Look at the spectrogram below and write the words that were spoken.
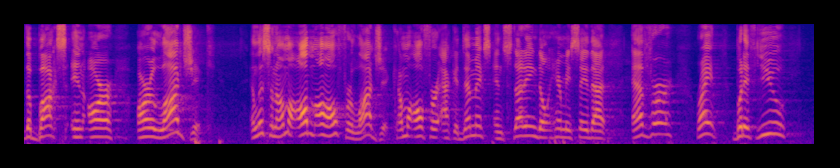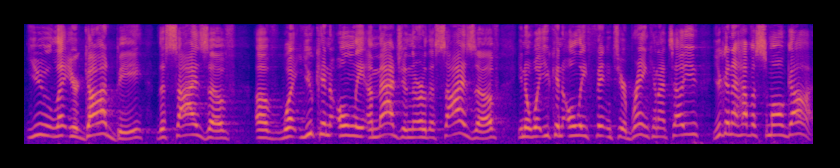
the box in our, our logic. And listen, I'm, I'm all for logic. I'm all for academics and studying. Don't hear me say that ever right? But if you you let your God be the size of of what you can only imagine or the size of, you know, what you can only fit into your brain, can I tell you, you're going to have a small God.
